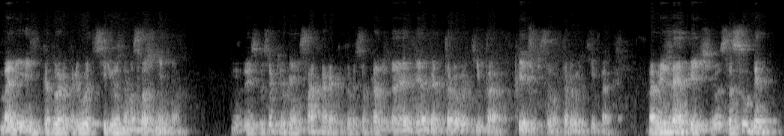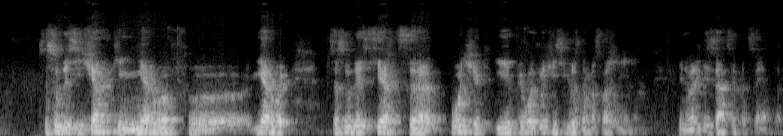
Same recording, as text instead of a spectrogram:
болезнь, которая приводит к серьезным осложнениям. Ну, то есть высокий уровень сахара, который сопровождает диабет второго типа, всего второго типа, повреждает всего сосуды, сосуды сетчатки, нервов, э, нервы, сосуды сердца, почек и приводит к очень серьезным осложнениям, инвалидизации пациентов.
